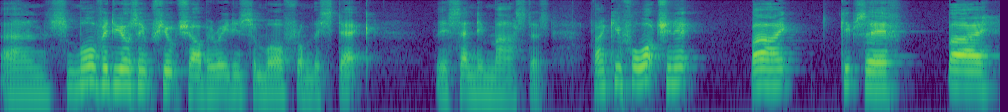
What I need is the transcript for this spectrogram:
And some more videos in future. I'll be reading some more from this deck, the Ascending Masters. Thank you for watching it. Bye. Keep safe. Bye.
